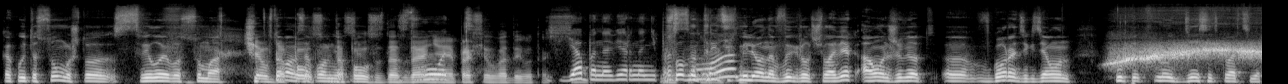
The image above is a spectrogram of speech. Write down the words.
какую-то сумму, что свело его с ума. Чел Кто вам дополз, запомнился? дополз до здания, Вот. просил воды вот так. Я бы, наверное, не про Условно с ума. 30 миллионов выиграл человек, а он живет э, в городе, где он купит, ну, 10 квартир.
